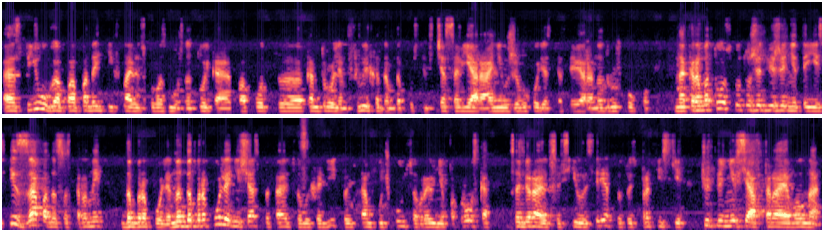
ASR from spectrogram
Э, С юга по- подойти к Славянску возможно только по- под э, контролем с выходом, допустим, с Часовьяра, они уже выходят с Часовьяра на Дружковку, на Краматорск, тут уже движение-то есть, и с запада со стороны Доброполя. На Доброполе они сейчас пытаются выходить, то есть там кучкуются в районе Покровска, собираются силы, средства, то есть практически чуть ли не вся вторая волна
